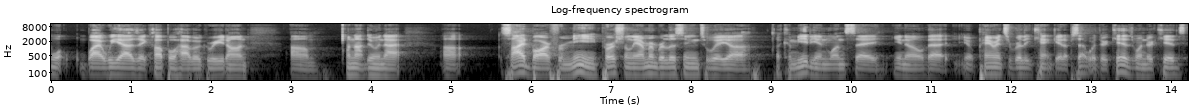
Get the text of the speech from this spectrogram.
wh- why we as a couple have agreed on um, on not doing that uh, sidebar for me personally, I remember listening to a uh, a comedian once say, you know, that you know parents really can't get upset with their kids when their kids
